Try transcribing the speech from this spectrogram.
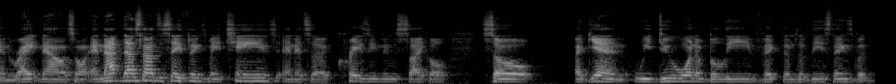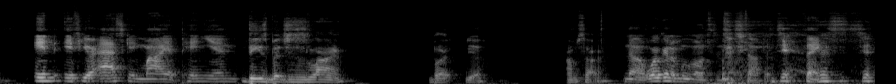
And right now, it's on. And that, that's not to say things may change, and it's a crazy news cycle. So, again, we do want to believe victims of these things, but in if you're asking my opinion, These bitches is lying. But yeah, I'm sorry. no, we're gonna move on to the next topic. Thanks. Just-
